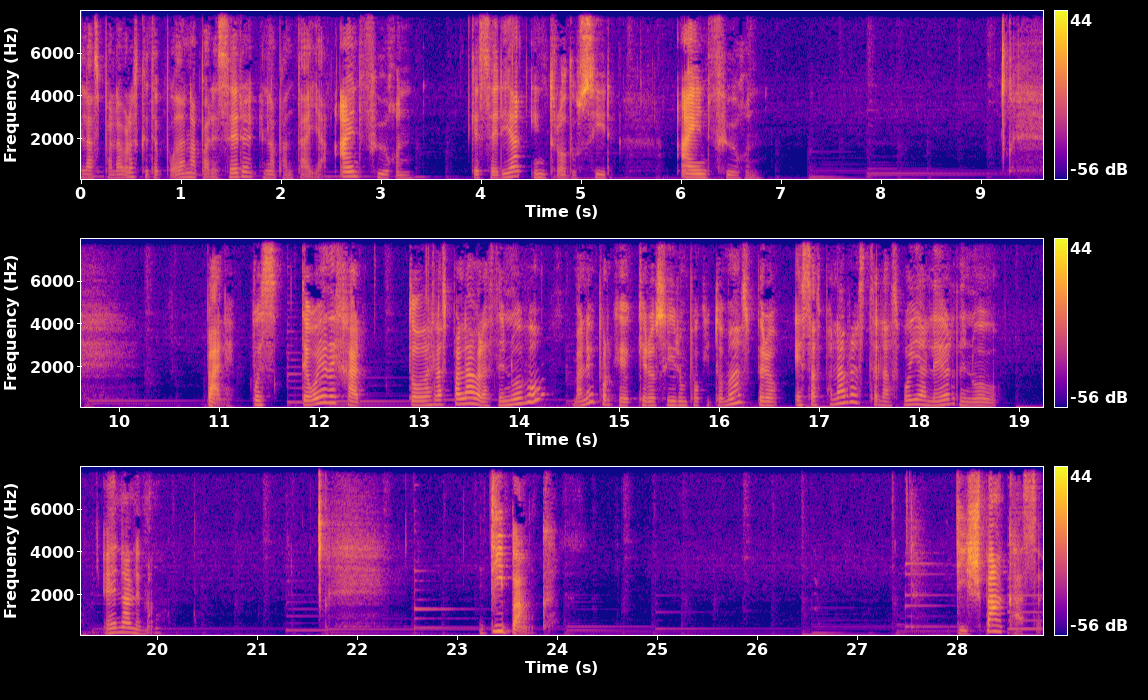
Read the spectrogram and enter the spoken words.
las palabras que te puedan aparecer en la pantalla. Einführen, que sería introducir. Einführen. Vale, pues te voy a dejar todas las palabras de nuevo, ¿vale? Porque quiero seguir un poquito más, pero estas palabras te las voy a leer de nuevo en alemán. Die Bank. Die Sparkasse.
